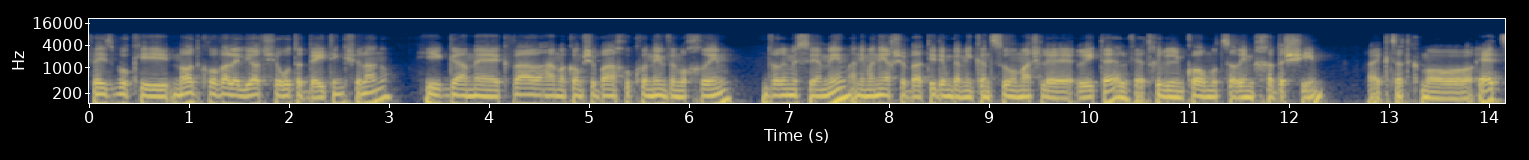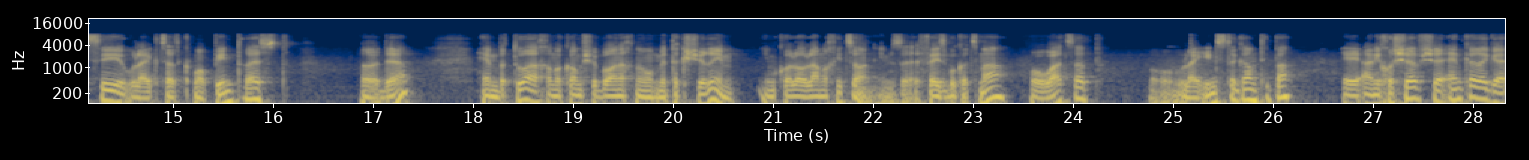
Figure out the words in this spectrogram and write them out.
פייסבוק היא מאוד קרובה ללהיות שירות ה dating שלנו, היא גם uh, כבר המקום שבו אנחנו קונים ומוכרים דברים מסוימים, אני מניח שבעתיד הם גם ייכנסו ממש ל retail ויתחילו למכור מוצרים חדשים, אולי קצת כמו אצי, אולי קצת כמו פינטרסט, לא יודע. הם בטוח המקום שבו אנחנו מתקשרים עם כל העולם החיצון, אם זה פייסבוק עצמה, או וואטסאפ, או אולי אינסטגרם טיפה. אה, אני חושב שאין כרגע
